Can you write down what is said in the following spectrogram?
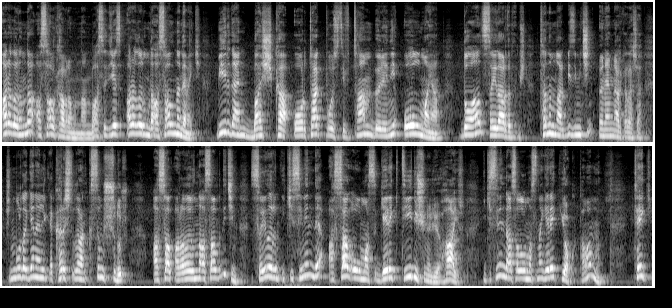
Aralarında asal kavramından bahsedeceğiz. Aralarında asal ne demek? Birden başka ortak pozitif tam böleni olmayan doğal sayılardır demiş. Tanımlar bizim için önemli arkadaşlar. Şimdi burada genellikle karıştırılan kısım şudur. Asal aralarında asal dediği için sayıların ikisinin de asal olması gerektiği düşünülüyor. Hayır. İkisinin de asal olmasına gerek yok. Tamam mı? Tek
